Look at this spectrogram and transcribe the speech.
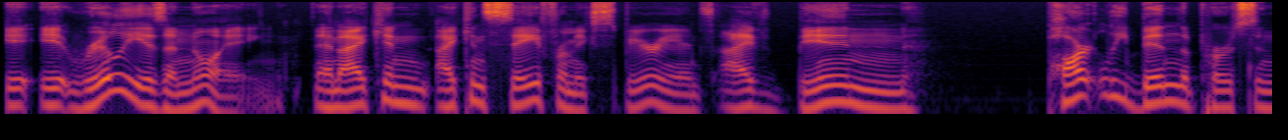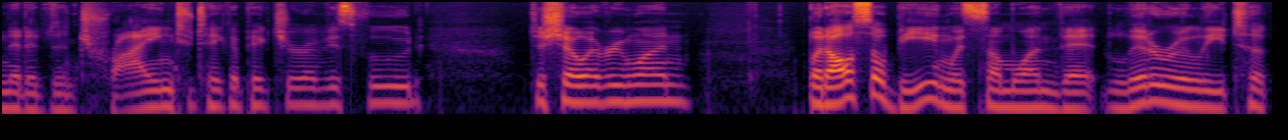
It, it really is annoying. And I can I can say from experience, I've been partly been the person that has been trying to take a picture of his food to show everyone, but also being with someone that literally took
